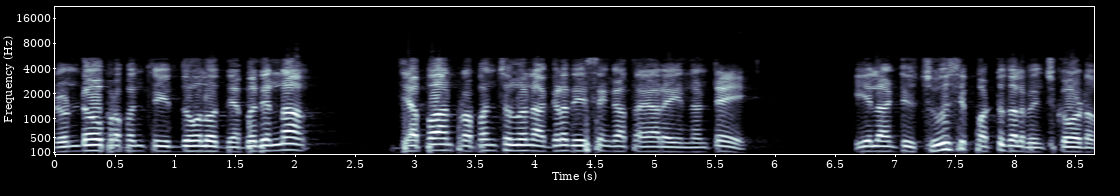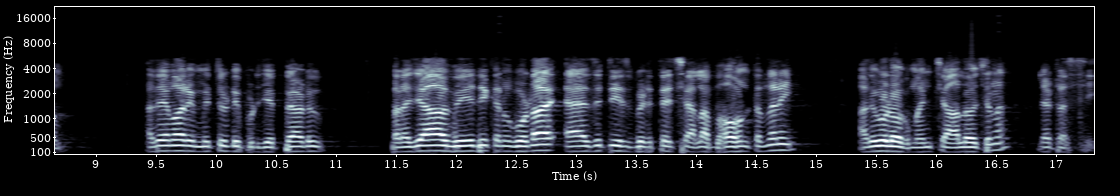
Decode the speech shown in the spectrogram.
రెండవ ప్రపంచ యుద్ధంలో దెబ్బతిన్నా జపాన్ ప్రపంచంలోనే అగ్రదేశంగా తయారైందంటే ఇలాంటివి చూసి పట్టుదల పెంచుకోవడం. అదే మరి మిత్రుడు ఇప్పుడు చెప్పాడు ప్రజా వేదికను కూడా యాజ్ ఇట్ ఈస్ పెడితే చాలా బాగుంటుందని. అది కూడా ఒక మంచి ఆలోచన. లెటర్ సీ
